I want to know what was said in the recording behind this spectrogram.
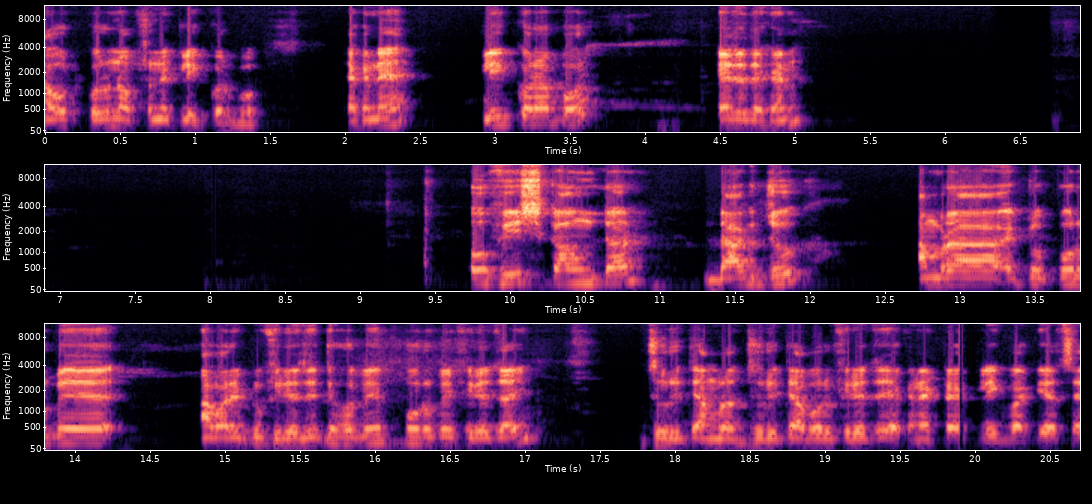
আউট করুন অপশনে ক্লিক করব। এখানে ক্লিক করার পর, এই যে দেখেন অফিস কাউন্টার ডাকযোগ। আমরা একটু পূর্বে আবার একটু ফিরে যেতে হবে। পূর্বে ফিরে যাই। ঝুড়িতে আমরা ঝুড়িতে আবার ফিরে যাই। এখানে একটা ক্লিক বাকি আছে।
